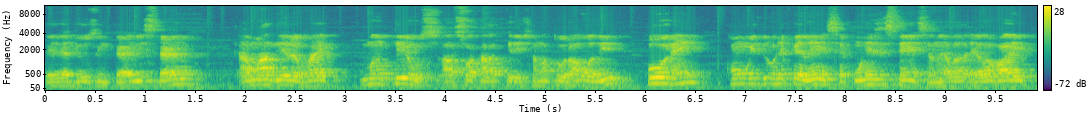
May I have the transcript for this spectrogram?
ele é de uso interno e externo, a madeira vai manter os, a sua característica natural ali, porém com hidrorrepelência, com resistência, né? ela, ela vai,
